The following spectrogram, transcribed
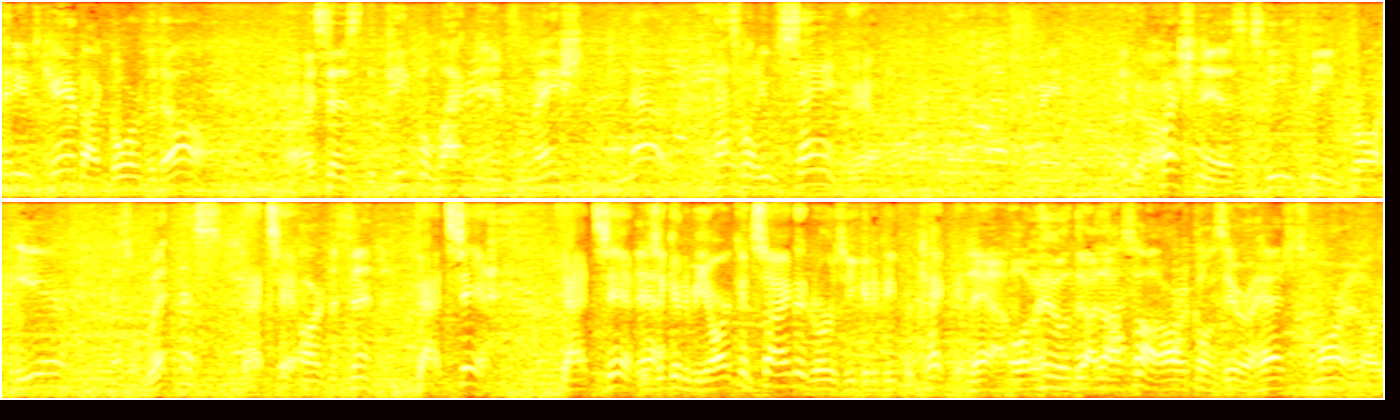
that he was carrying by Gore Vidal. Right. It says the people lack the information to know, and that's what he was saying. Yeah. And the question is, is he being brought here as a witness That's it. or defendant? That's it. That's it. Is Yeah. it going to be Arkancided or is he going to be protected? Yeah, well, I saw an article on Zero Hedge this morning, or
